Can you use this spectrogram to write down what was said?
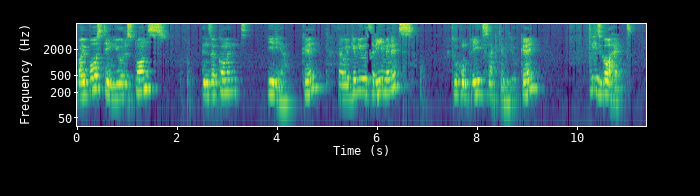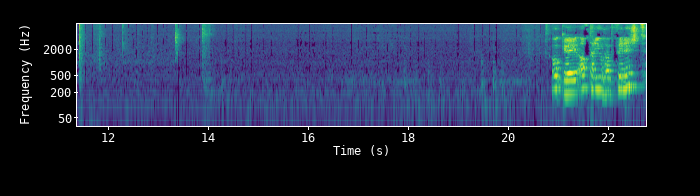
by posting your response in the comment area. Okay? I will give you three minutes to complete this activity. Okay? Please go ahead. Okay, after you have finished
